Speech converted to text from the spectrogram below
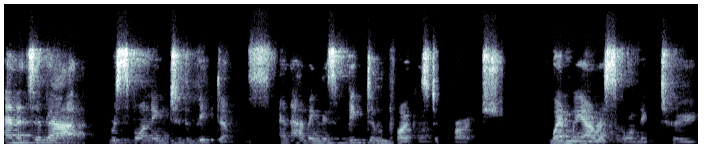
and it's about responding to the victims and having this victim focused approach when we are responding to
